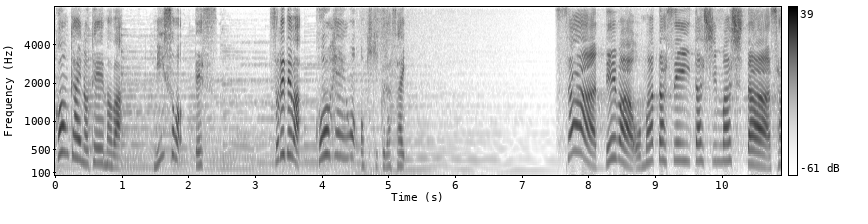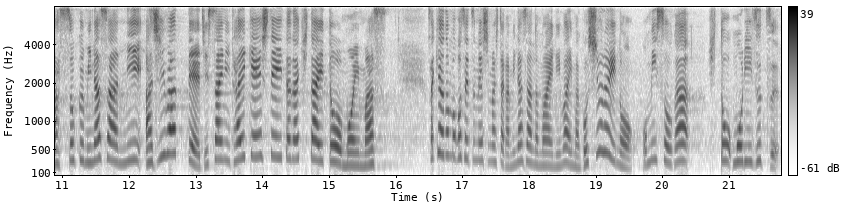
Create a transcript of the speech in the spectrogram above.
今回のテーマは味噌です。それでは後編をお聞きください。さあではお待たせいたしました。早速皆さんに味わって実際に体験していただきたいと思います。先ほどもご説明しましたが皆さんの前には今5種類のお味噌が1盛りずつ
